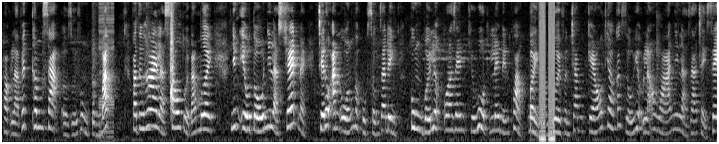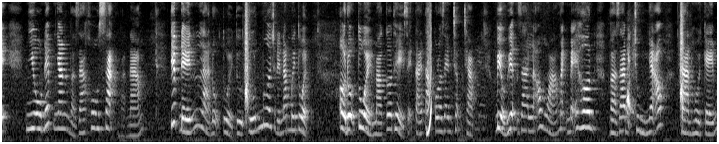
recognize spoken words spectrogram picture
hoặc là vết thâm sạm ở dưới vùng quầng mắt. Và thứ hai là sau tuổi 30, những yếu tố như là stress này, chế độ ăn uống và cuộc sống gia đình cùng với lượng collagen thiếu hụt lên đến khoảng 7 và 10% kéo theo các dấu hiệu lão hóa như là da chảy xệ, nhiều nếp nhăn và da khô sạm và nám. Tiếp đến là độ tuổi từ 40 cho đến 50 tuổi. Ở độ tuổi mà cơ thể sẽ tái tạo collagen chậm chạp, biểu hiện da lão hóa mạnh mẽ hơn và da bị trùng nhão, đàn hồi kém,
